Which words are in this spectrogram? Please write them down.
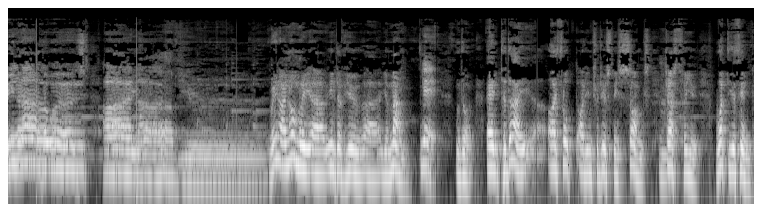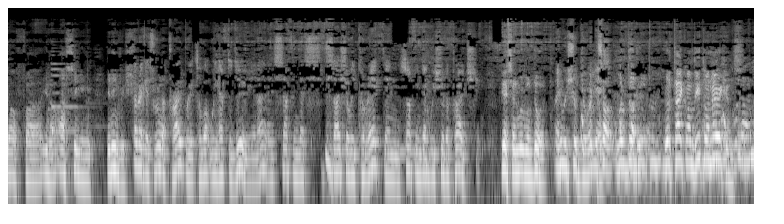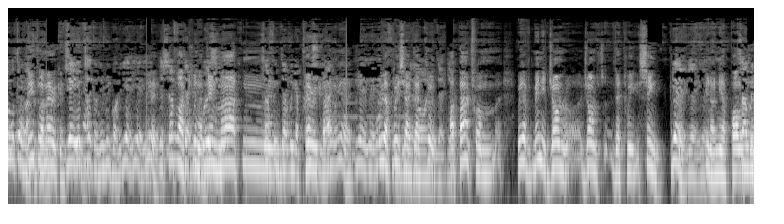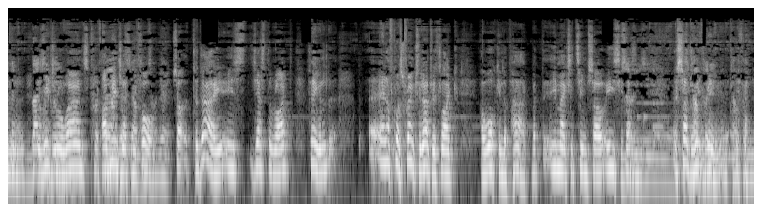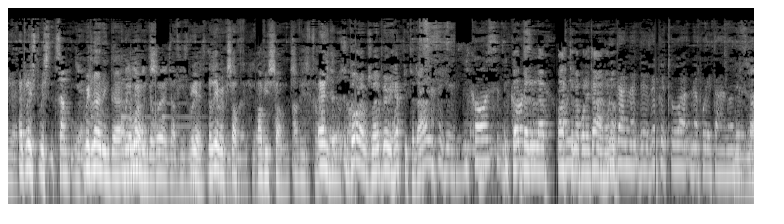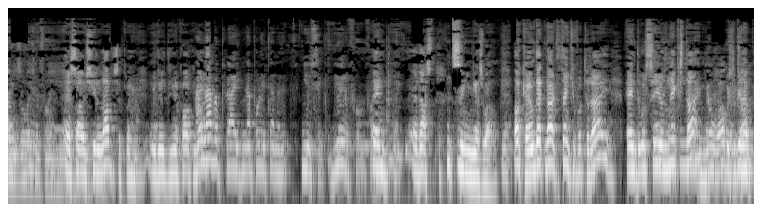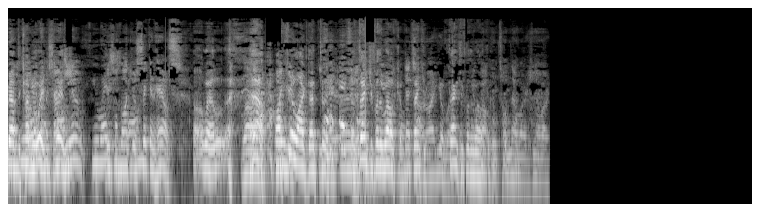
in other words, I love you. When I normally uh, interview uh, your mum, Yeah. we'll do it. And today, uh, I thought I'd introduce these songs just for you. What do you think of, uh, you know, us singing in English? I think it's real appropriate to what we have to do, you know. It's something that's socially correct and something that we should approach. Yes, and we will do it. And we should do it, yes. So we'll do. The, we'll take on the Italo-Americans. Come on, let's talk about The it. Italo-Americans. Yeah, you take on everybody. Yeah, yeah, yeah. Yeah, There's something like that we know, worship. Martin, Something that we Perry appreciate. Como, yeah, Yeah, yeah, We appreciate that too. that, yeah. Apart from, we have many genre, genres that we sing. Yeah, yeah, yeah. You know, Neapolitan, So original ones. I've mentioned that before. yeah. So today is just the right thing, and and of course Frank Sinatra. It's like a walk in the park, but he makes it seem so easy. So easy, yeah, yeah. So comforting comforting, yeah. At least we, Some, yeah. we're learning the, We're the learning words. the words of his words. Yes, the yeah, lyrics his of, work, yeah. of his songs. Of his and eternal songs. Dora was very- very happy today because per, because per la parte we- napoletana, we no? done the repertoire napoletano. That's Yeah, so always with beautiful. me. So she loves it when we do the Neapolitan I ones. love applied Napolitan music. Beautiful. For and, and us singing as well. Okay, on that note, thank you for today, and we'll see you Thank you next you. time, You're welcome. which will be in Tom. about a You're couple of welcome weeks. Yes. You're This is welcome, like your second house. Uh, well, Well, yeah, I feel it. like that too. So thank you for the welcome. That's thank all you. right. You're welcome. Thank you for the You're welcome. welcome, Tom. No worries, no worries.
